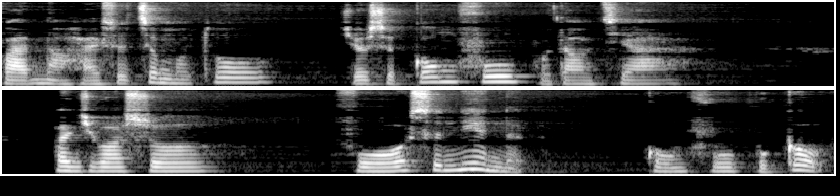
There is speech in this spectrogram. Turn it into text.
烦恼还是这么多，就是功夫不到家。换句话说，佛是念了，功夫不够。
